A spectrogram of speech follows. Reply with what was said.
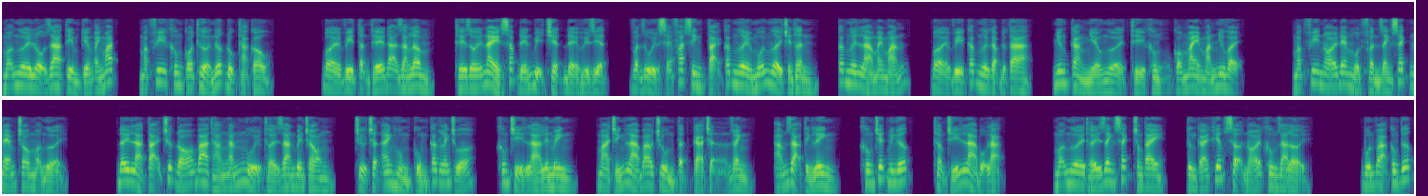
Mọi người lộ ra tìm kiếm ánh mắt mặc phi không có thừa nước đục thả câu. Bởi vì tận thế đã giáng lâm, thế giới này sắp đến bị triệt để hủy diệt, vận rủi sẽ phát sinh tại các ngươi mỗi người trên thân, các ngươi là may mắn, bởi vì các ngươi gặp được ta, nhưng càng nhiều người thì không có may mắn như vậy. Mặc phi nói đem một phần danh sách ném cho mọi người đây là tại trước đó ba tháng ngắn ngủi thời gian bên trong, trừ trận anh hùng cùng các lãnh chúa, không chỉ là liên minh, mà chính là bao trùm tất cả trận doanh, ám dạ tình linh, không chết minh nước thậm chí là bộ lạc. Mọi người thấy danh sách trong tay, từng cái khiếp sợ nói không ra lời. Bốn vạ công tước,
